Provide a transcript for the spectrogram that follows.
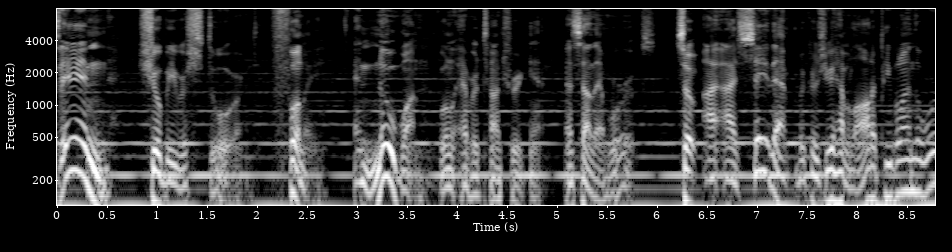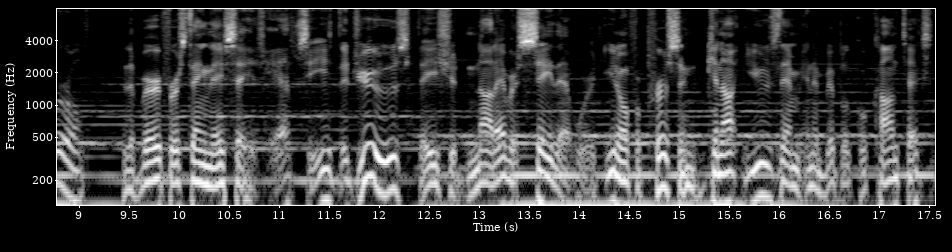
Then she'll be restored fully, and no one will ever touch her again. That's how that works. So I, I say that because you have a lot of people in the world and the very first thing they say is, yeah, see, the Jews, they should not ever say that word. You know, if a person cannot use them in a biblical context,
